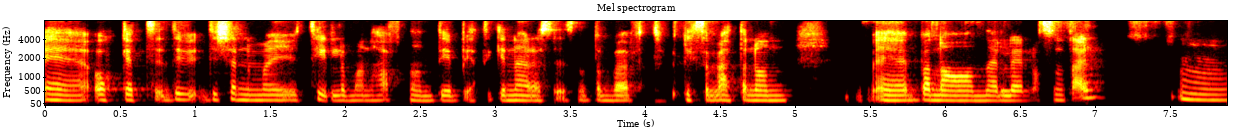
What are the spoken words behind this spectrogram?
Eh, och att det, det, känner man ju till om man har haft någon diabetiker nära sig, så att de behövt liksom äta någon eh, banan eller något sånt där. Mm.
